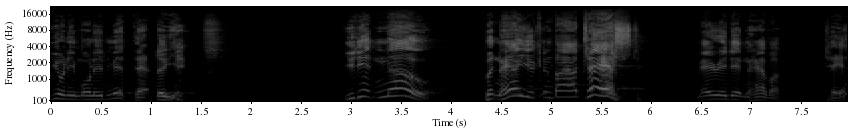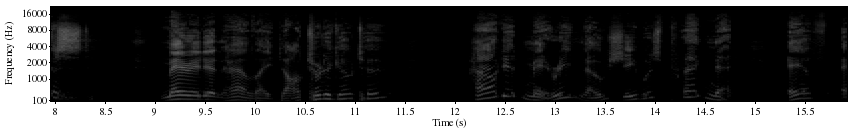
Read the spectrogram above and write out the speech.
you don't even want to admit that, do you? You didn't know. But now you can buy a test. Mary didn't have a test. Mary didn't have a doctor to go to. How did Mary know she was pregnant? F A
